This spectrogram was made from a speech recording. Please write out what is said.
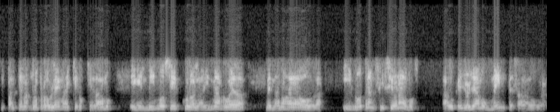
Y parte de nuestro problema es que nos quedamos en el mismo círculo, en la misma rueda de manos a la obra y no transicionamos a lo que yo llamo mentes a la obra.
